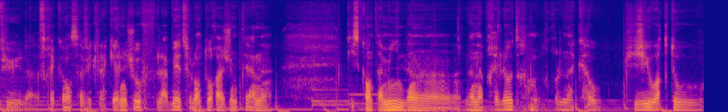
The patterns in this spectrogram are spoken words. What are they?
vu la fréquence avec laquelle نشوف العباد في l'entourage نتاعنا qui se contaminent l'un après l'autre. قلنا كهو باش يجي وقت و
